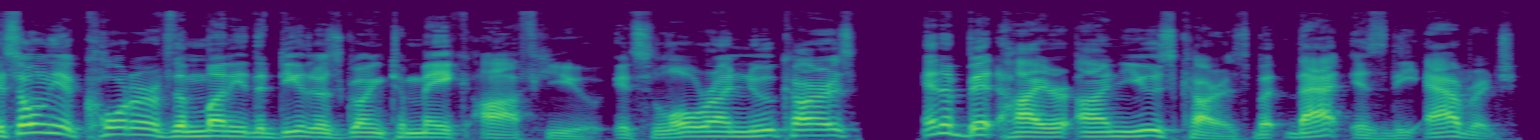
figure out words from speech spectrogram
it's only a quarter of the money the dealer is going to make off you. It's lower on new cars and a bit higher on used cars, but that is the average.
